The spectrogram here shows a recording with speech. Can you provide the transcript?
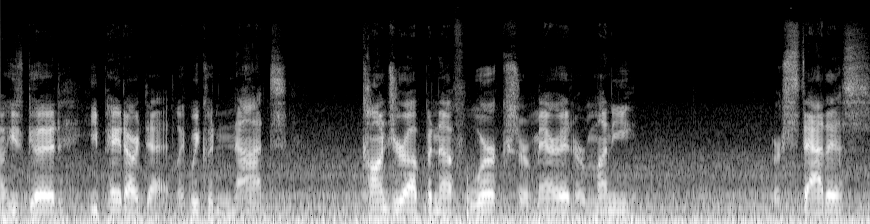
know, he's good. He paid our debt. Like we could not conjure up enough works or merit or money or status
